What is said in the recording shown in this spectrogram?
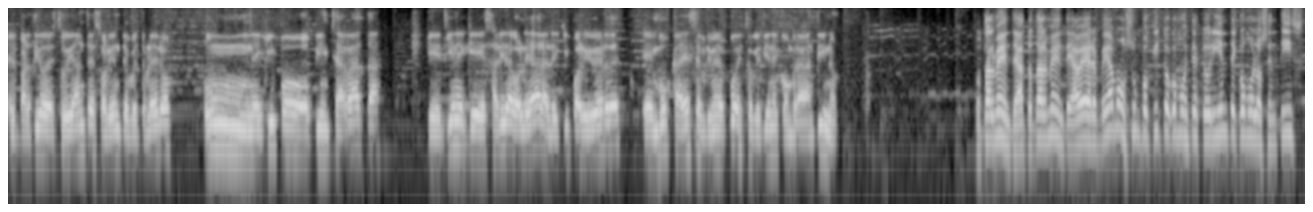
el partido de estudiantes Oriente Petrolero, un equipo pincharrata que tiene que salir a golear al equipo albiverde en busca de ese primer puesto que tiene con Bragantino. Totalmente, ah, totalmente. A ver, veamos un poquito cómo está este Oriente, cómo lo sentís.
